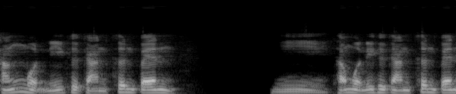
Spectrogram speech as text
ทั้งหมดนี้คือการขึ้นเป็นนี่ทั้งหมดนี้คือการขึ้นเป็น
